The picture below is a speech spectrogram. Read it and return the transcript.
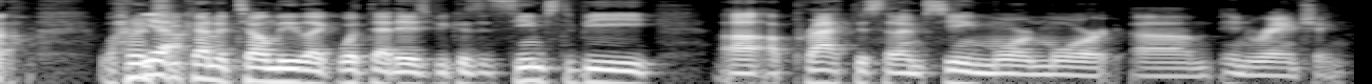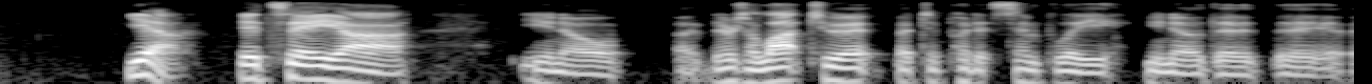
Why don't Yeah. you kind of tell me like what that is because it seems to be uh, a practice that I'm seeing more and more um, in ranching. Yeah, it's a uh, you know uh, there's a lot to it, but to put it simply, you know the the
